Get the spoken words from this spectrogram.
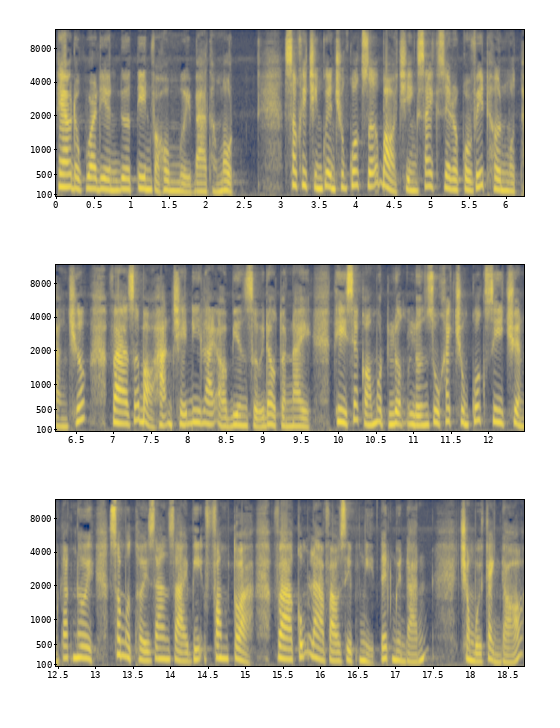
theo The Guardian đưa tin vào hôm 13 tháng 1. Sau khi chính quyền Trung Quốc dỡ bỏ chính sách Zero Covid hơn một tháng trước và dỡ bỏ hạn chế đi lại ở biên giới đầu tuần này, thì sẽ có một lượng lớn du khách Trung Quốc di chuyển các nơi sau một thời gian dài bị phong tỏa và cũng là vào dịp nghỉ Tết Nguyên đán. Trong bối cảnh đó,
